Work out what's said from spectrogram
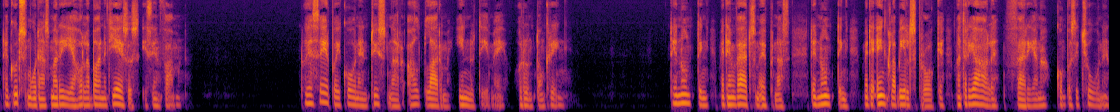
där Gudsmoderns Maria håller barnet Jesus i sin famn. Då jag ser på ikonen tystnar allt larm inuti mig och runt omkring. Det är någonting med den värld som öppnas, det är någonting med det enkla bildspråket, materialet, färgerna, kompositionen,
